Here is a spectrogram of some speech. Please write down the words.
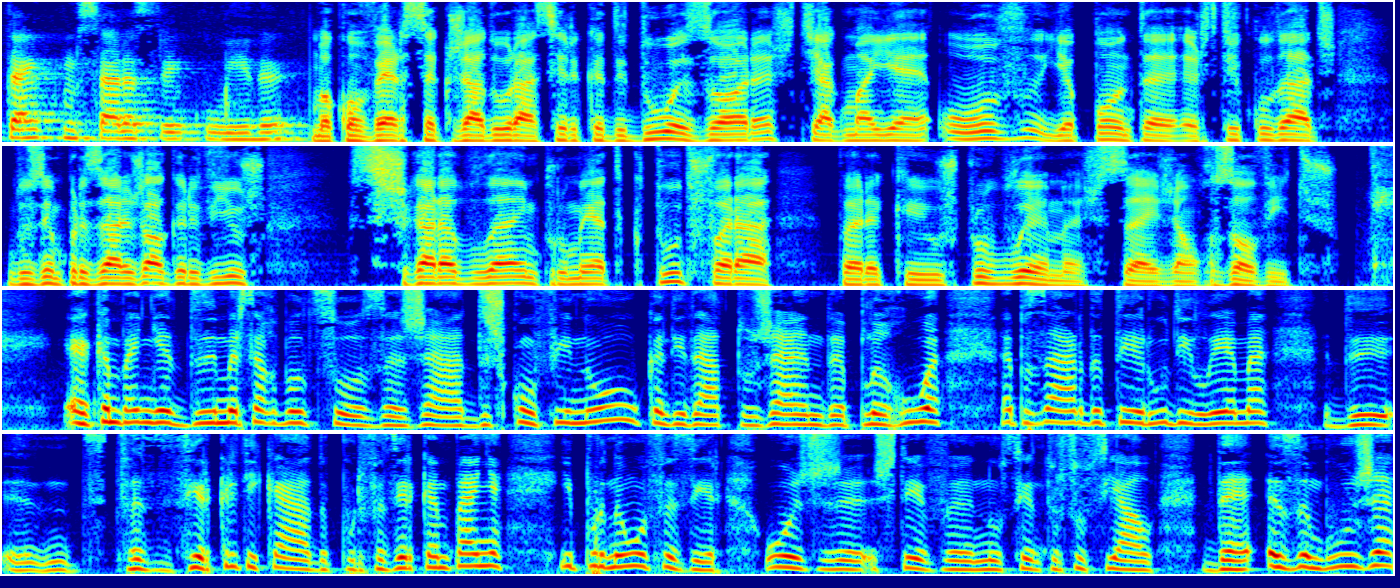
tem que começar a ser incluída. Uma conversa que já dura há cerca de duas horas. Tiago Maia ouve e aponta as dificuldades dos empresários algarvios. Se chegar a Belém, promete que tudo fará para que os problemas sejam resolvidos. A campanha de Marcelo Rebelo de Sousa já desconfinou, o candidato já anda pela rua, apesar de ter o dilema de, de, ser criticado por fazer campanha e por não a fazer. Hoje esteve no Centro Social da Azambuja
